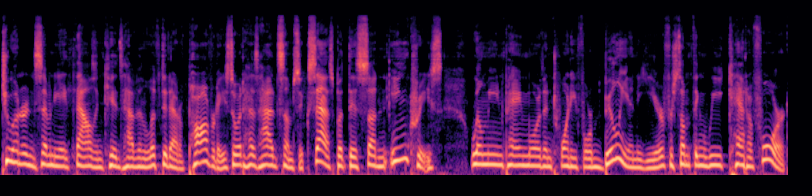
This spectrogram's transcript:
278,000 kids have been lifted out of poverty, so it has had some success. But this sudden increase will mean paying more than 24 billion a year for something we can't afford.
